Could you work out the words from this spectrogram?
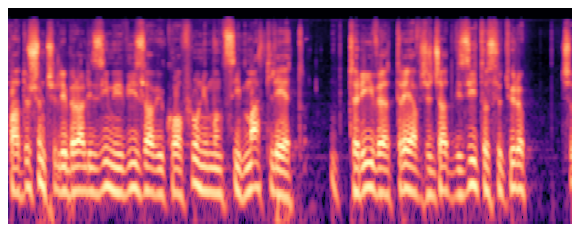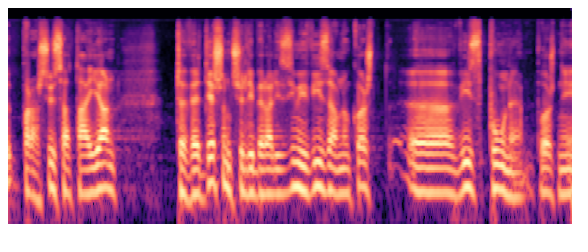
Padyshim që liberalizimi i vizave iu ka ofru një mundësi ma të lehtë të rive, të rejave që gjatë vizitës së tyre për arsye se ata janë të vetëdijshëm që liberalizimi i vizave nuk është vizë pune, po është një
